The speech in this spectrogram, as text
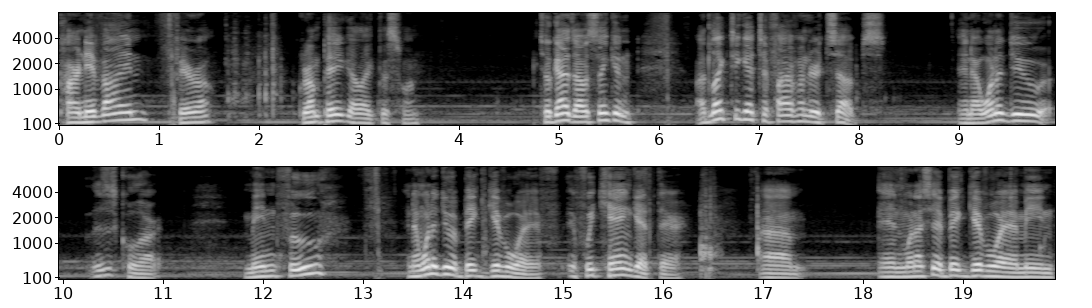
Carnivine. Pharaoh. Grumpig, I like this one. So guys, I was thinking I'd like to get to 500 subs. And I want to do, this is cool art. Mienfoo. And I want to do a big giveaway if, if we can get there. Um, and when I say a big giveaway, I mean,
